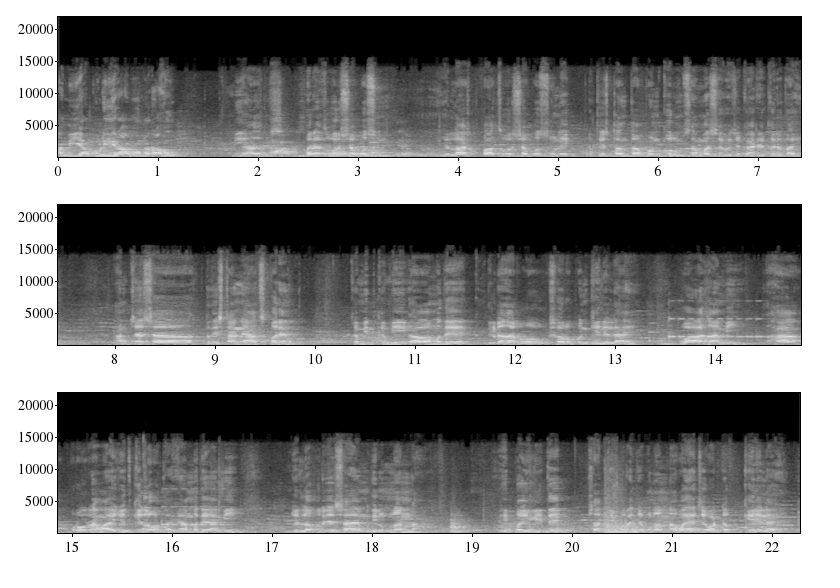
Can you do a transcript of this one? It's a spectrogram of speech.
आम्ही यापुढेही राबवणार आहोत. मी आज बऱ्याच वर्षापासून म्हणजे लास्ट पाच वर्षापासून एक प्रतिष्ठान स्थापन करून समाजसेवेचे कार्य करत आहे. आमच्या शा प्रतिष्ठाने आजपर्यंत कमीत कमी गावामध्ये दीड हजार वृक्षारोपण केलेलं आहे. व आज आम्ही हा प्रोग्राम आयोजित केला होता. यामध्ये आम्ही जिल्हा परिषद शाळेमधील मुलांना हे पहिली ते सातवीपर्यंतच्या मुलांना वयाचे वाटप केलेलं आहे.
